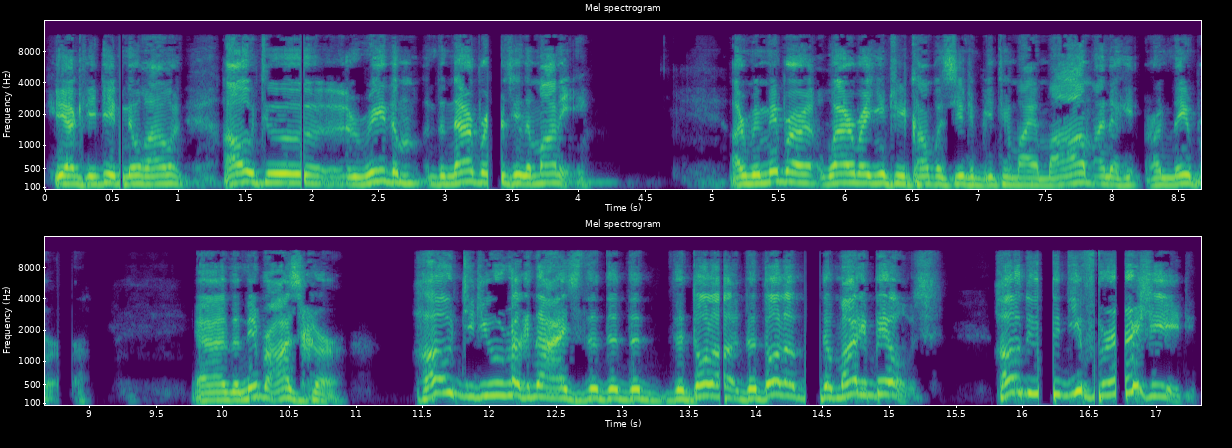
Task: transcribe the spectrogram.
He actually didn't know how, how to read the, the numbers in the money. I remember very interesting conversation between my mom and her neighbor. And the neighbor asked her, how did you recognize the, the, the, the dollar, the dollar, the money bills? How do you differentiate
